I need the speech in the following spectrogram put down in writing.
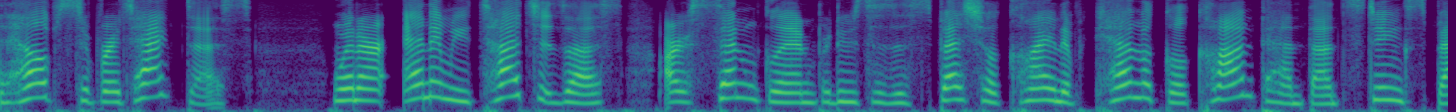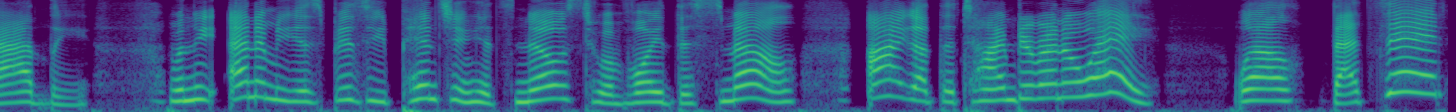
It helps to protect us. When our enemy touches us, our scent gland produces a special kind of chemical compound that stinks badly. When the enemy is busy pinching its nose to avoid the smell, I got the time to run away. Well, that's it.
